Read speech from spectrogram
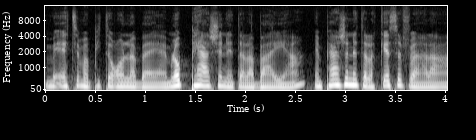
מעצם הפתרון לבעיה, הם לא passionate על הבעיה, הם passionate על הכסף ועל ה...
